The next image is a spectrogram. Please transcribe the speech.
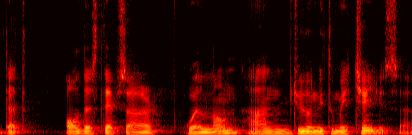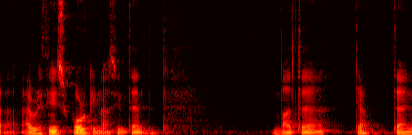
that all the steps are well known and you don't need to make changes. Uh, everything is working as intended. But uh, yeah then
